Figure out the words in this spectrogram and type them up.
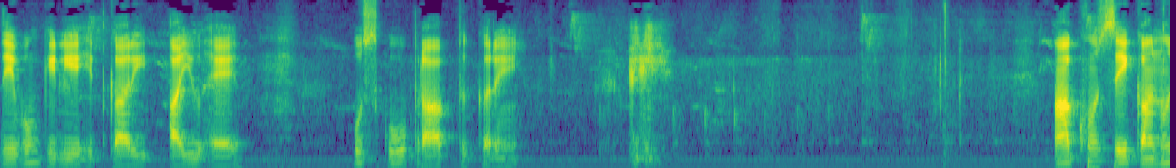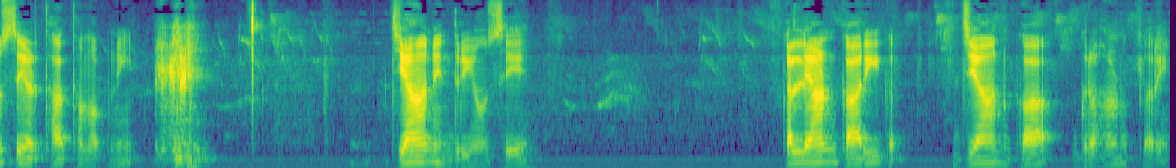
देवों के लिए हितकारी आयु है, उसको प्राप्त करें। आँखों से, कानों से, अर्थात हम अपनी ज्ञान इंद्रियों से कल्याणकारी ज्ञान का ग्रहण करें।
